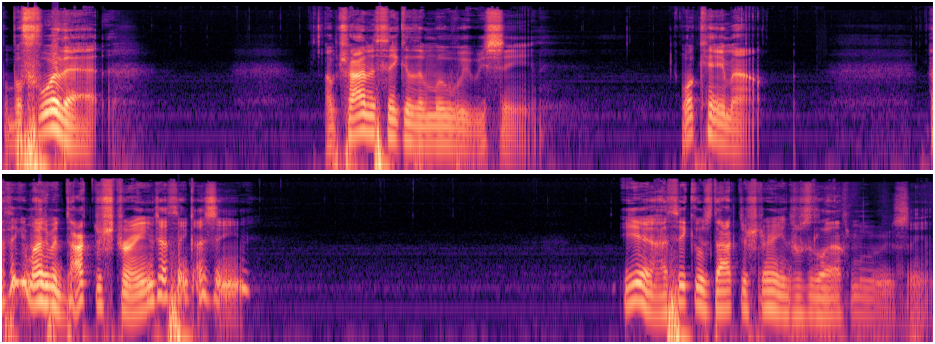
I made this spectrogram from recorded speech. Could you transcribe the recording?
But before that, I'm trying to think of the movie we seen. What came out? I think it might have been Doctor Strange. I think I seen. Yeah, I think it was Doctor Strange was the last movie we seen.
